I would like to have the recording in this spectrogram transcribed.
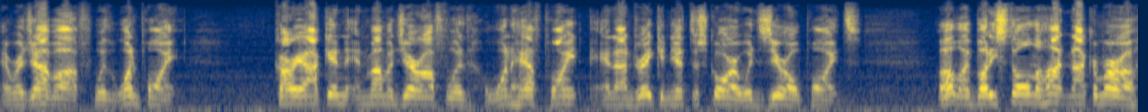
and Rajabov with one point. Karyakin and Mamedyarov with one half point, and Andreikin yet to score with zero points. Well, my buddy's in the hunt, Nakamura.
